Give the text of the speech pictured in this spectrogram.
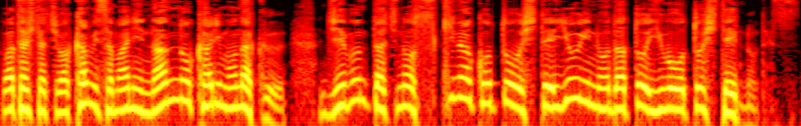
私たちは神様に何の借りもなく、自分たちの好きなことをして良いのだと言おうとしているのです。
